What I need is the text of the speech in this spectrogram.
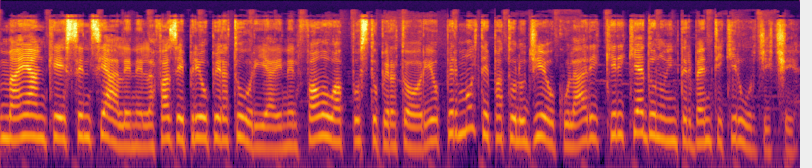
ma è anche essenziale nella fase preoperatoria e nel follow-up postoperatorio per molte patologie oculari che richiedono interventi chirurgici.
